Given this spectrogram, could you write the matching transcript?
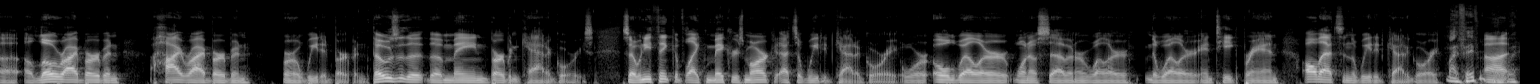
a, a low rye bourbon, a high rye bourbon. Or a wheated bourbon. Those are the, the main bourbon categories. So when you think of like Maker's Mark, that's a wheated category. Or Old Weller 107 or Weller, the Weller Antique brand, all that's in the wheated category. My favorite, by the Uh, way.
